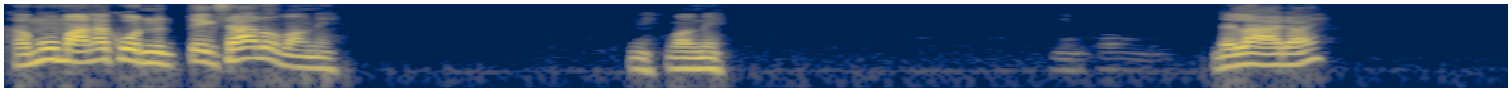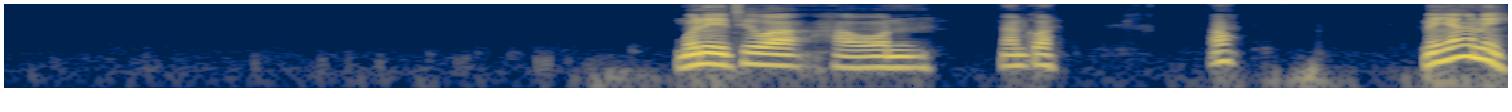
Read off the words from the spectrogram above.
เขาหมูมาละคนเตกซ่าโลดบางนี่นี่วางนี่ยิงกล้องได้ลายได้มื้อนี้ถือว่าเฮานั่นก่อน เอ้าแม่นยังอันนี่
